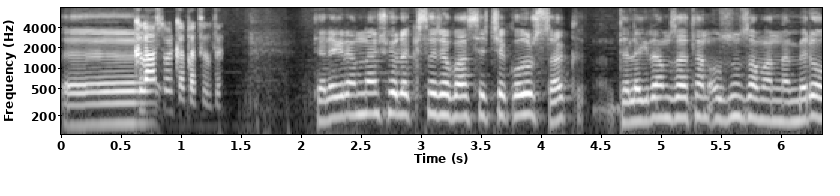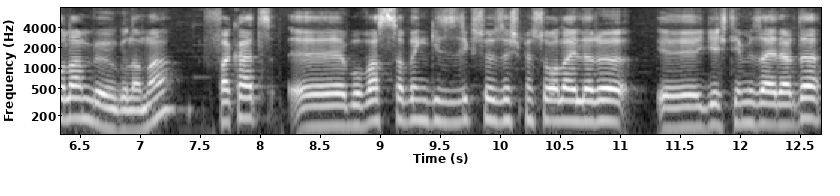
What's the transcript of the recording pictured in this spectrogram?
eee, Klasör kapatıldı. Telegram'dan şöyle kısaca bahsedecek olursak Telegram zaten uzun zamandan beri olan bir uygulama. Fakat eee, bu WhatsApp'ın gizlilik sözleşmesi olayları eee, geçtiğimiz aylarda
